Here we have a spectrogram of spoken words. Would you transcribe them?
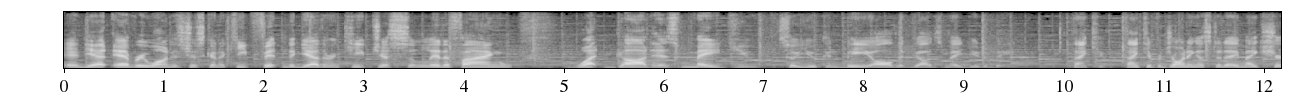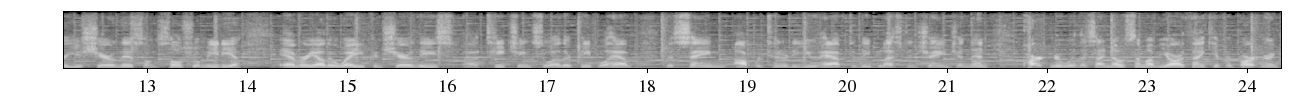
And yet, everyone is just going to keep fitting together and keep just solidifying what God has made you so you can be all that God's made you to be. Thank you. Thank you for joining us today. Make sure you share this on social media, every other way you can share these uh, teachings so other people have the same opportunity you have to be blessed and change. And then partner with us. I know some of you are. Thank you for partnering.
